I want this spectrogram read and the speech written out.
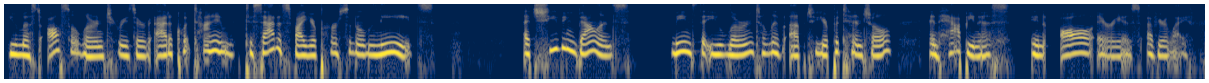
you must also learn to reserve adequate time to satisfy your personal needs. Achieving balance means that you learn to live up to your potential and happiness in all areas of your life.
